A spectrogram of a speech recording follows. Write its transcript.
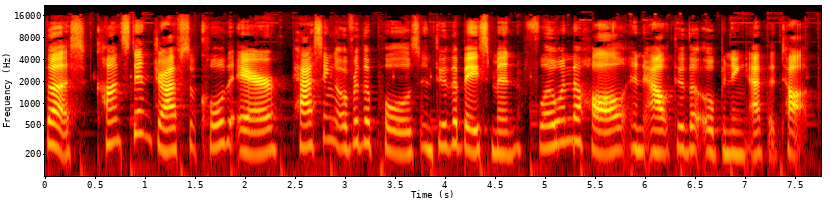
Thus, constant drafts of cold air passing over the poles and through the basement flow in the hall and out through the opening at the top.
